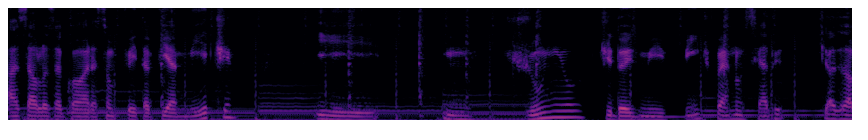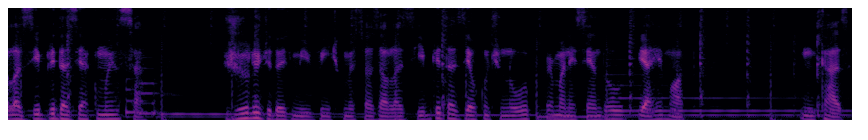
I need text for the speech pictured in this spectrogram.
As aulas agora são feitas via Meet e em junho de 2020 foi anunciado que as aulas híbridas iam começar. Julho de 2020 começou as aulas híbridas e eu continuo permanecendo via remoto em casa.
